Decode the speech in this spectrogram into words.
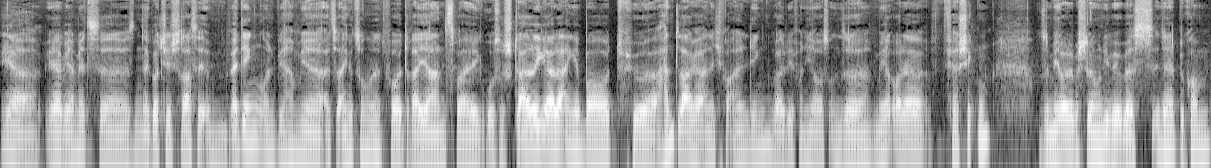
Ja, ja, wir haben jetzt äh, sind in der Gottschedstraße im Wedding und wir haben hier, als wir eingezogen sind, vor drei Jahren zwei große Stahlregale eingebaut für Handlager eigentlich vor allen Dingen, weil wir von hier aus unsere Mailorder verschicken, unsere Mailorderbestellungen, die wir übers Internet bekommen.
